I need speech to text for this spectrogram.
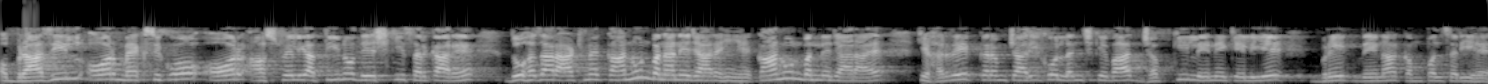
और ब्राज़ील और मैक्सिको और ऑस्ट्रेलिया तीनों देश की सरकारें 2008 में कानून बनाने जा रही हैं। कानून बनने जा रहा है कि हर एक कर्मचारी को लंच के बाद झपकी लेने के लिए ब्रेक देना कंपलसरी है।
